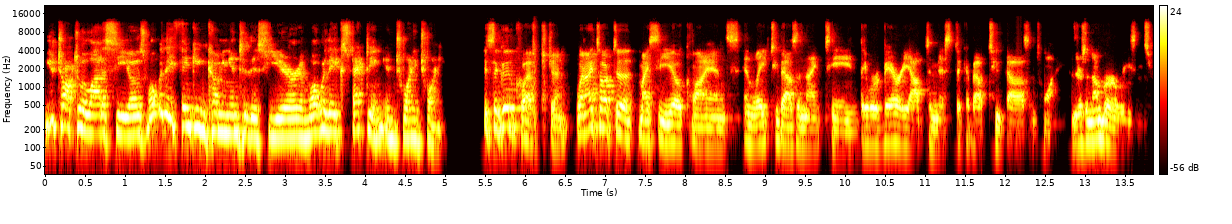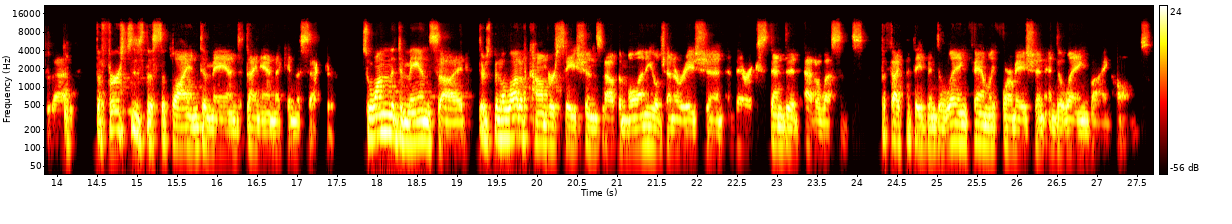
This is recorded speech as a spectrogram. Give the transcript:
you talked to a lot of CEOs. What were they thinking coming into this year and what were they expecting in 2020? It's a good question. When I talked to my CEO clients in late 2019, they were very optimistic about 2020. And there's a number of reasons for that. The first is the supply and demand dynamic in the sector. So, on the demand side, there's been a lot of conversations about the millennial generation and their extended adolescence, the fact that they've been delaying family formation and delaying buying homes.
